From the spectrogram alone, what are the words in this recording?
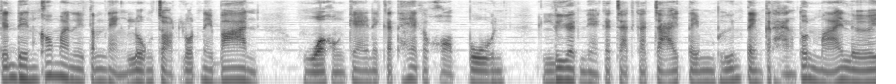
กระเด็นเข้ามาในตำแหน่งโรงจอดรถในบ้าน หัวของแกในกระแทกกับขอบปูน เลือดเนี่ยกระจัดกระจายเต็มพื้นเต็มกระถางต้นไม้เลย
